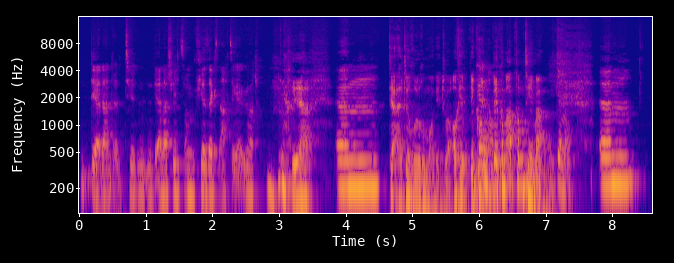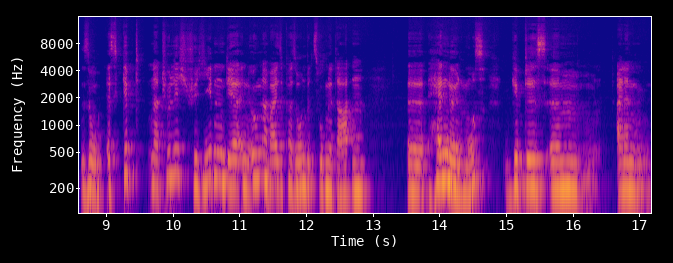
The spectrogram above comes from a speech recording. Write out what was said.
der dann der natürlich zum 486er gehört. Ja. ähm, der alte Röhrenmonitor. Okay, wir kommen, genau. wir kommen ab vom Thema. Genau. Ähm, so, es gibt natürlich für jeden, der in irgendeiner Weise personenbezogene Daten äh, handeln muss, gibt es ähm, einen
